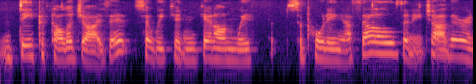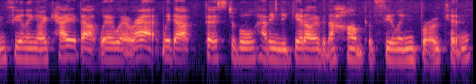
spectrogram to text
depathologize it so we can get on with supporting ourselves and each other and feeling okay about where we're at without, first of all, having to get over the hump of feeling broken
